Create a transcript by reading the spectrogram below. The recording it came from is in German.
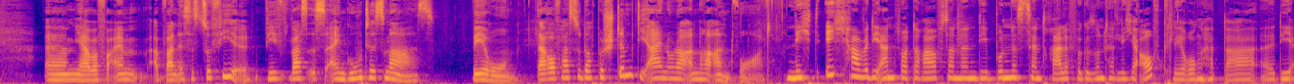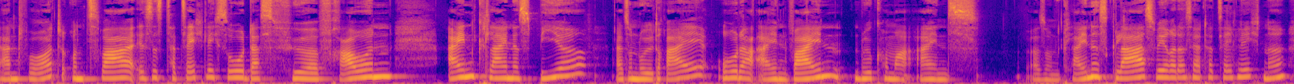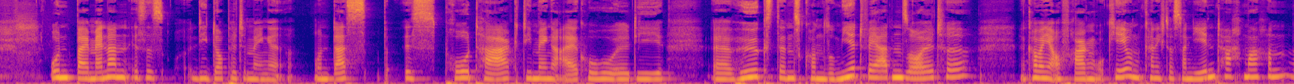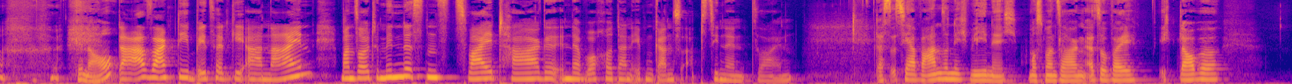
Ähm, ja, aber vor allem, ab wann ist es zu viel? Wie, was ist ein gutes Maß? Vero, darauf hast du doch bestimmt die ein oder andere Antwort. Nicht ich habe die Antwort darauf, sondern die Bundeszentrale für gesundheitliche Aufklärung hat da äh, die Antwort. Und zwar ist es tatsächlich so, dass für Frauen ein kleines Bier, also 0,3 oder ein Wein 0,1 also ein kleines Glas wäre das ja tatsächlich, ne? Und bei Männern ist es die doppelte Menge. Und das ist pro Tag die Menge Alkohol, die äh, höchstens konsumiert werden sollte. Dann kann man ja auch fragen, okay, und kann ich das dann jeden Tag machen? Genau. Da sagt die BZGA nein. Man sollte mindestens zwei Tage in der Woche dann eben ganz abstinent sein. Das ist ja wahnsinnig wenig, muss man sagen. Also, weil ich glaube,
